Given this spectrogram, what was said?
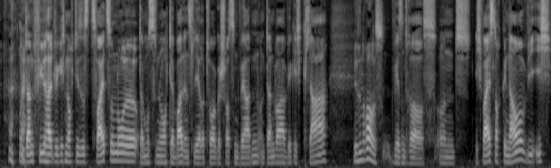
und dann fiel halt wirklich noch dieses 2 zu 0. Da musste nur noch der Ball ins leere Tor geschossen werden. Und dann war wirklich klar. Wir sind raus. Wir sind raus. Und ich weiß noch genau, wie ich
